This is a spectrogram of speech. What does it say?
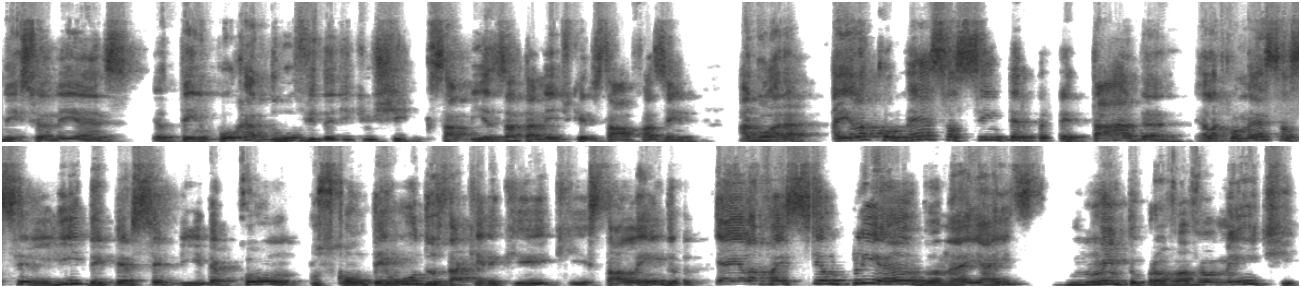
mencionei antes, eu tenho pouca dúvida de que o Chico sabia exatamente o que ele estava fazendo. Agora, aí ela começa a ser interpretada, ela começa a ser lida e percebida com os conteúdos daquele que, que está lendo, e aí ela vai se ampliando, né? E aí, muito provavelmente,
